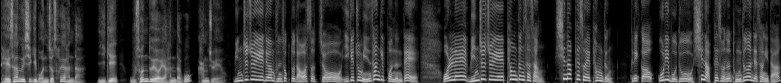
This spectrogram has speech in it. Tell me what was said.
대상의식이 먼저 서야 한다. 이게 우선되어야 한다고 강조해요. 민주주의에 대한 분석도 나왔었죠. 이게 좀 인상 깊었는데 원래 민주주의의 평등 사상, 신 앞에서의 평등. 그러니까 우리 모두 신 앞에서는 동등한 대상이다.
